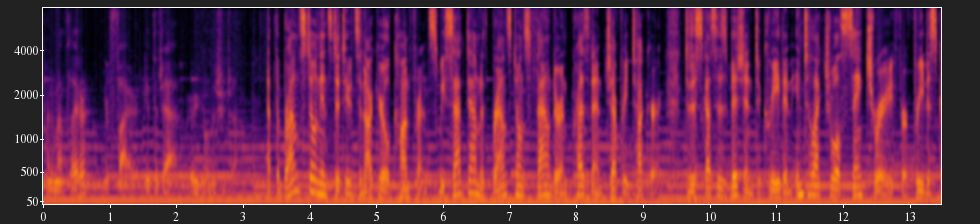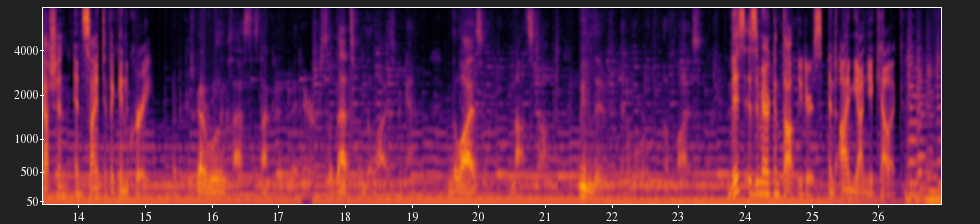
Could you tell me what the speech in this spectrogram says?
20 months later, you're fired. Get the jab or you're going to lose your job. At the Brownstone Institute's inaugural conference, we sat down with Brownstone's founder and president, Jeffrey Tucker, to discuss his vision to create an intellectual sanctuary for free discussion and scientific inquiry. Because you've got a ruling class that's not going to admit error. So that's when the lies began. And the lies have not stopped. We live in a world of lies. This is American Thought Leaders, and I'm Jan Jekielek.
